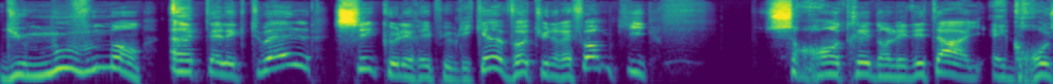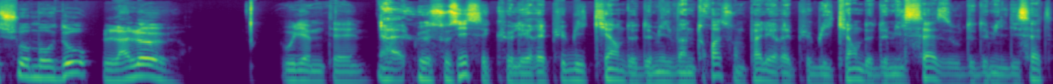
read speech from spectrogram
du mouvement intellectuel, c'est que les républicains votent une réforme qui, sans rentrer dans les détails, est grosso modo la leur. William Tay. Ah, le souci, c'est que les républicains de 2023 ne sont pas les républicains de 2016 ou de 2017.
